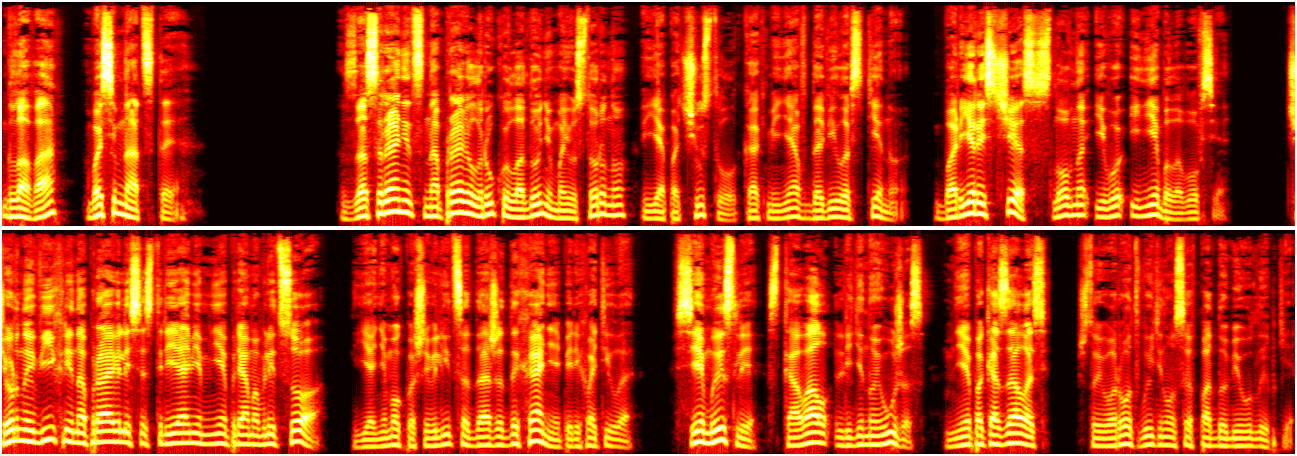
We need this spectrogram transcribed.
Глава 18 Засранец направил руку ладонью в мою сторону, и я почувствовал, как меня вдавило в стену. Барьер исчез, словно его и не было вовсе. Черные вихри направились остриями мне прямо в лицо. Я не мог пошевелиться, даже дыхание перехватило. Все мысли сковал ледяной ужас. Мне показалось, что его рот вытянулся в подобие улыбки.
